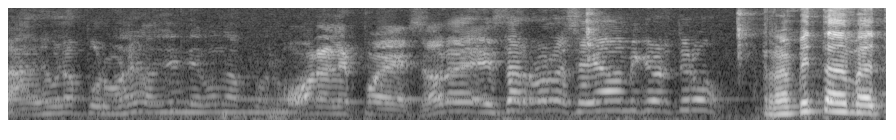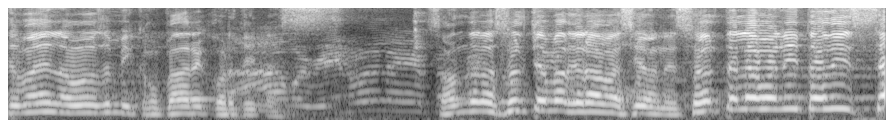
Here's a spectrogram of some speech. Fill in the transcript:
Ah, de una por una. Bueno, sí, de una por una. Órale, pues. Ahora, esta rola se llama, mi querido Arturo. Ramita de Batemá en la voz de mi compadre Cortinas. Son de las últimas grabaciones. Suéltale bonito, dice.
